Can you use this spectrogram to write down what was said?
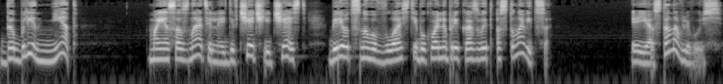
Да блин, нет! Моя сознательная девчачья часть берет снова власть и буквально приказывает остановиться. И я останавливаюсь,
